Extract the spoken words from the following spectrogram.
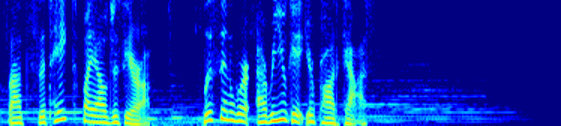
That's The Take by Al Jazeera. Listen wherever you get your podcasts.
